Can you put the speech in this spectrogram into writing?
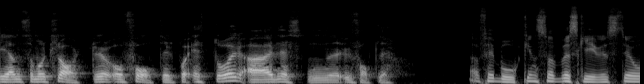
igjen som han klarte å få til på ett år, er nesten ufattelig. Ja, for I boken så beskrives det jo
